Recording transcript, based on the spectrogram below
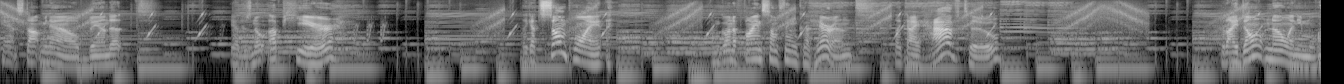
Can't stop me now, bandit. Yeah, there's no up here. Like, at some point, I'm gonna find something coherent. Like, I have to. But I don't know anymore.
